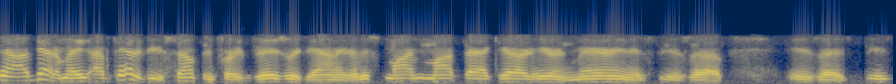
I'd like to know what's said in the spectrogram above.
Now I've got to make I've got to do something for it visually down here. This my my backyard here in Marion is is a is a is,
